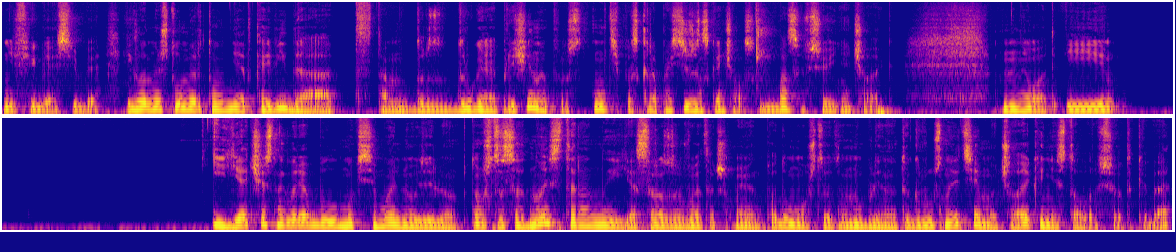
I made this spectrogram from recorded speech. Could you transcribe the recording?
нифига себе. И главное, что умер-то он не от ковида, а от там другая причина, просто, ну, типа, скоропостижно скончался. Бац, и все, и не человек. Ну вот, и и я, честно говоря, был максимально удивлен, потому что, с одной стороны, я сразу в этот же момент подумал, что это, ну, блин, это грустная тема, человека не стало все-таки, да,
